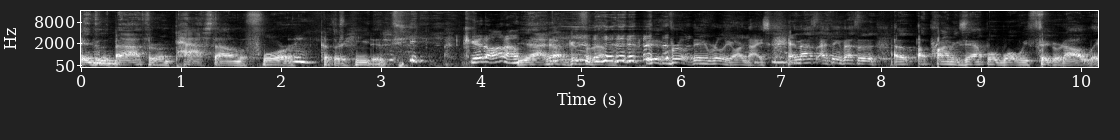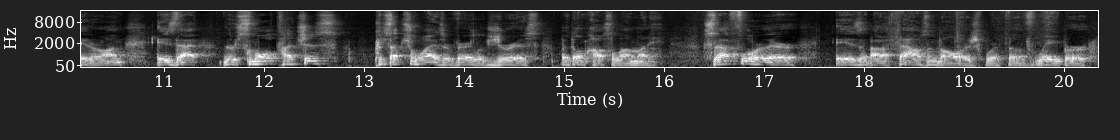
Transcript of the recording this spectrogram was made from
into the bathroom and passed out on the floor mm. because they're heated. Good on them. Yeah, I know. Good for them. they, really, they really are nice, and that's I think that's a, a, a prime example of what we figured out later on is that their small touches, perception-wise, are very luxurious, but don't cost a lot of money. So that floor there is about a thousand dollars worth of labor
